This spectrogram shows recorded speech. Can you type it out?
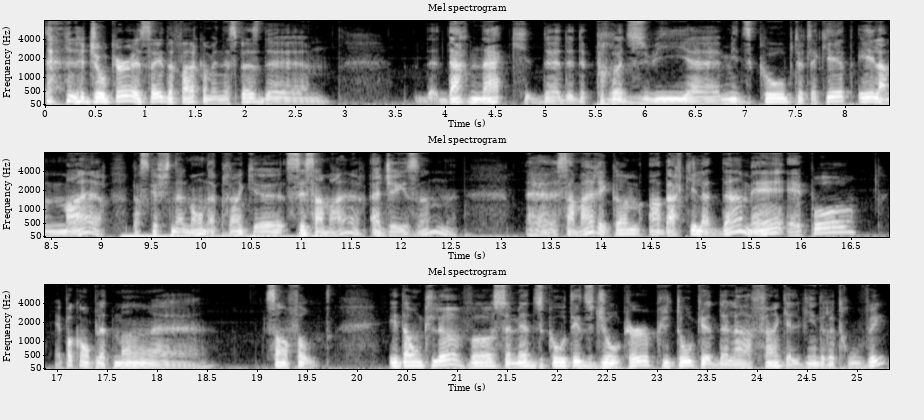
le Joker essaie de faire comme une espèce de d'arnaque de, de, produits euh, médicaux pis toute la kit et la mère parce que finalement on apprend que c'est sa mère à Jason euh, sa mère est comme embarquée là-dedans mais elle est pas pas complètement euh, sans faute et donc là va se mettre du côté du Joker plutôt que de l'enfant qu'elle vient de retrouver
